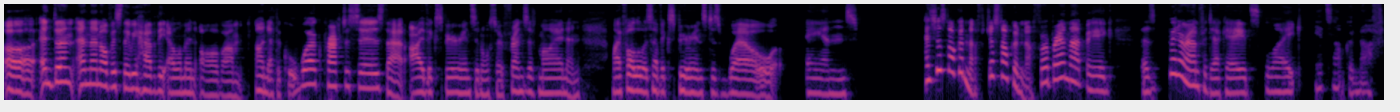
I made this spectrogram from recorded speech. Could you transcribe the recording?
uh and then and then obviously we have the element of um unethical work practices that I've experienced and also friends of mine and my followers have experienced as well and it's just not good enough just not good enough. For a brand that big that's been around for decades like it's not good enough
